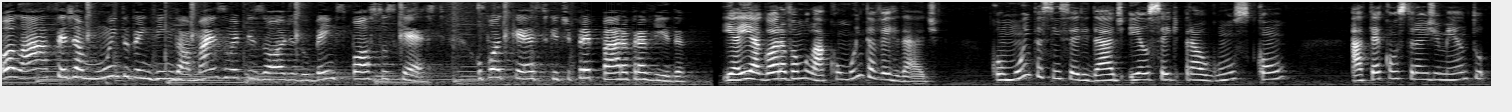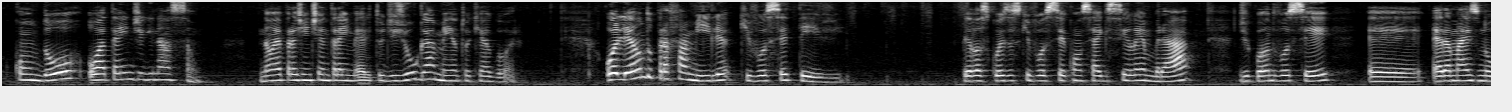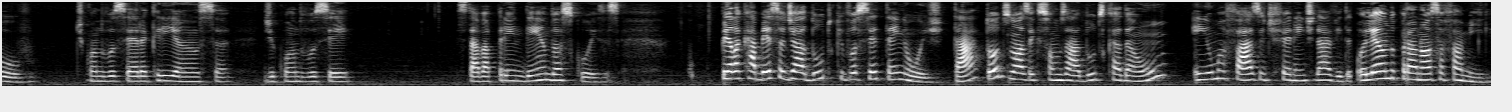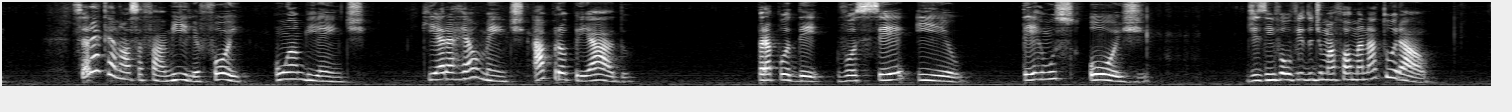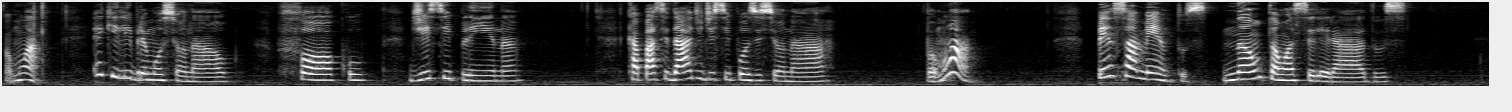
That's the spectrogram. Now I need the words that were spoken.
Olá, seja muito bem-vindo a mais um episódio do Bem Dispostos Cast, o podcast que te prepara para a vida. E aí, agora vamos lá, com muita verdade, com muita sinceridade, e eu sei que para alguns com até constrangimento, com dor ou até indignação. Não é para a gente entrar em mérito de julgamento aqui agora. Olhando para a família que você teve, pelas coisas que você consegue se lembrar de quando você é, era mais novo, de quando você era criança, de quando você estava aprendendo as coisas. Pela cabeça de adulto que você tem hoje, tá? Todos nós aqui somos adultos, cada um em uma fase diferente da vida. Olhando para a nossa família. Será que a nossa família foi um ambiente que era realmente apropriado para poder você e eu termos hoje desenvolvido de uma forma natural. Vamos lá. Equilíbrio emocional, foco, disciplina, capacidade de se posicionar. Vamos lá. Pensamentos não tão acelerados,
